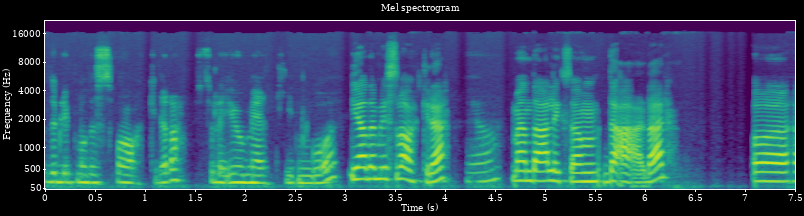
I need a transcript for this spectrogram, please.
Så det blir på en måte svakere, da. Så jo mer tiden går. Ja, det blir svakere, Ja. men det er liksom Det er der. Og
